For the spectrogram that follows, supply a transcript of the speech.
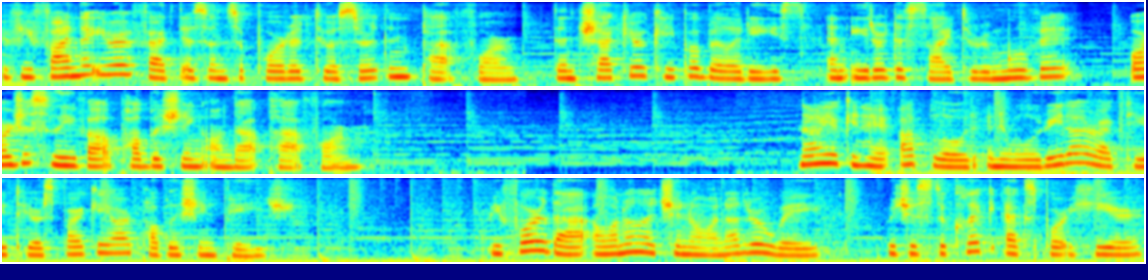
If you find that your effect is unsupported to a certain platform, then check your capabilities and either decide to remove it or just leave out publishing on that platform. Now you can hit upload and it will redirect you to your SparkAR publishing page. Before that, I want to let you know another way which is to click export here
